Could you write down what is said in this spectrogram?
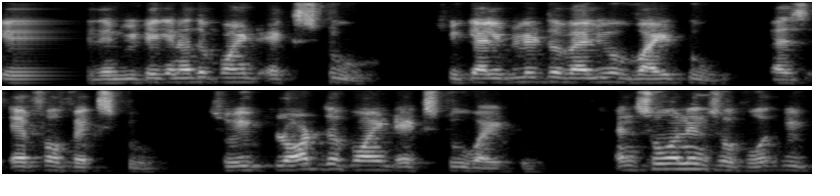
Okay. Then we take another point x2. So we calculate the value of y2 as f of x2. So we plot the point x2, y2, and so on and so forth. We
